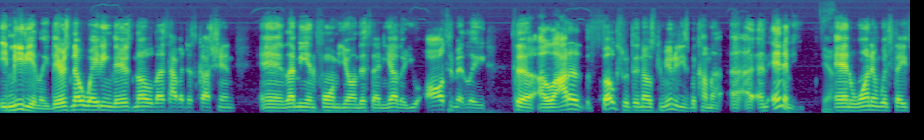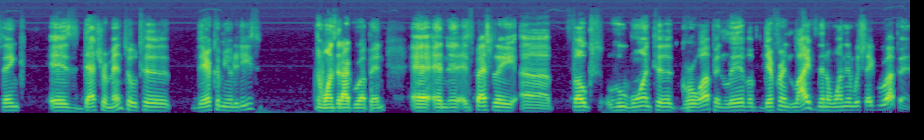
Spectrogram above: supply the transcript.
Immediately. There's no waiting. There's no let's have a discussion and let me inform you on this, that, and the other. You ultimately, to a lot of folks within those communities, become a, a an enemy, yeah. and one in which they think is detrimental to their communities, the ones that I grew up in, and, and especially uh, folks who want to grow up and live a different life than the one in which they grew up in.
